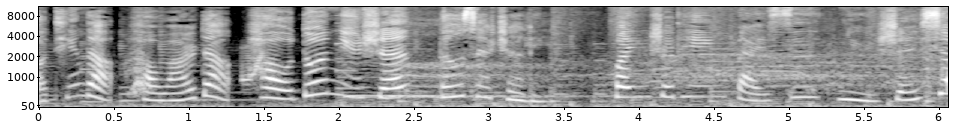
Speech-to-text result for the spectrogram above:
好听的、好玩的，好多女神都在这里，欢迎收听《百思女神秀》。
